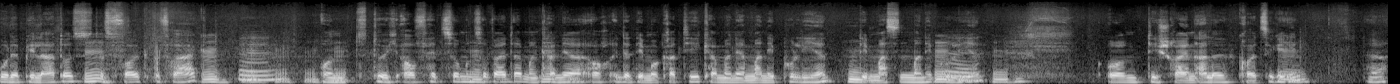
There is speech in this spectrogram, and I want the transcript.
wo der Pilatus das Volk befragt und durch Aufhetzung und so weiter. Man kann ja auch in der Demokratie kann man ja manipulieren, die Massen manipulieren. Und die schreien alle kreuzige ihn. Ja.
